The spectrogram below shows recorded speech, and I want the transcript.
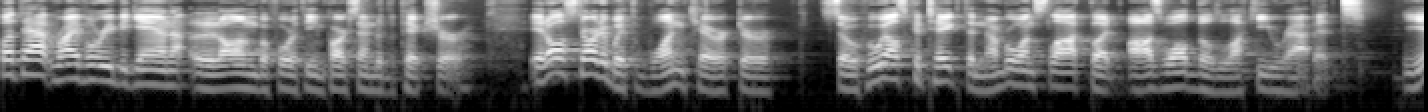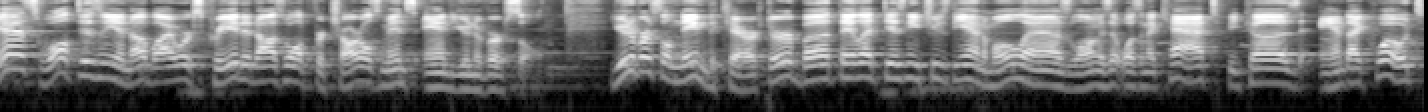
but that rivalry began long before theme parks entered the picture. It all started with one character, so who else could take the number one slot but Oswald the Lucky Rabbit? Yes, Walt Disney and Ub Iwerks created Oswald for Charles Mintz and Universal. Universal named the character, but they let Disney choose the animal as long as it wasn't a cat because, and I quote,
